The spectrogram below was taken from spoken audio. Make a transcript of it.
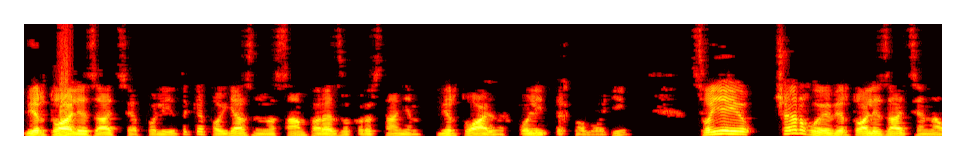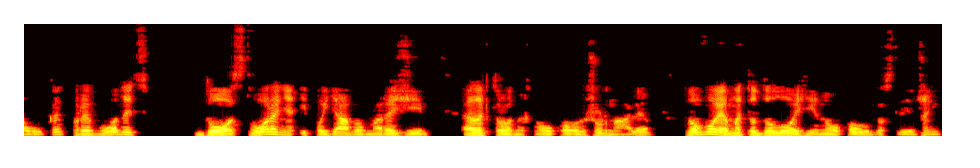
Віртуалізація політики пов'язана насамперед з використанням віртуальних політтехнологій. Своєю чергою віртуалізація науки приводить до створення і появи в мережі електронних наукових журналів, нової методології наукових досліджень,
